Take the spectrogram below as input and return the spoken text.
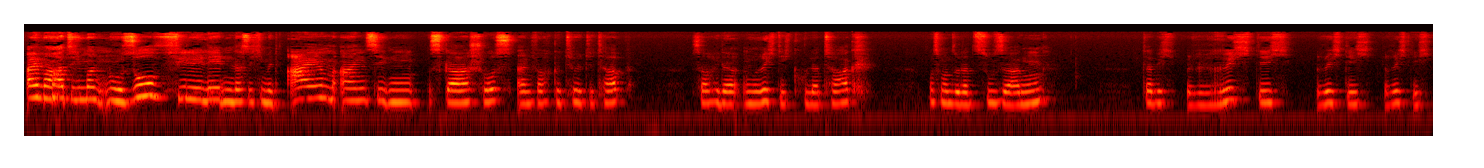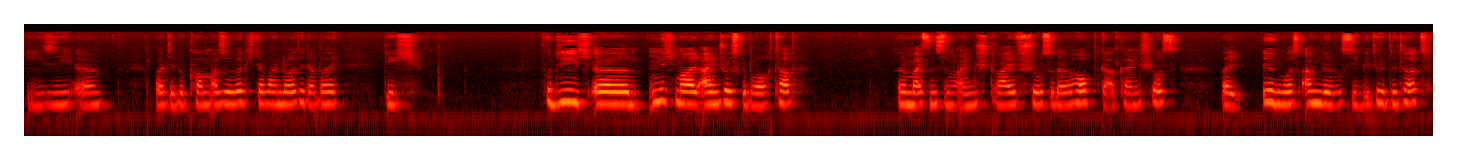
Einmal hatte jemand nur so viele Leben, dass ich mit einem einzigen Scar-Schuss einfach getötet habe. Ist auch wieder ein richtig cooler Tag. Muss man so dazu sagen. Da habe ich richtig, richtig, richtig easy äh, Leute bekommen. Also wirklich, da waren Leute dabei, die ich für die ich äh, nicht mal einen Schuss gebraucht habe, sondern meistens nur einen Streifschuss oder überhaupt gar keinen Schuss, weil irgendwas anderes sie getötet hat.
